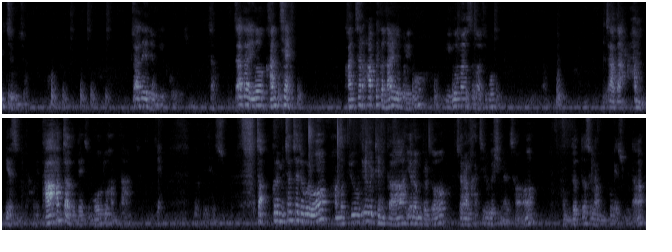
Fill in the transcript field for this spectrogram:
있죠, 그죠? 짜대 여기 있고. 자, 짜다 이거 간체. 간체는 앞에 거 날려버리고 이것만 써가지고 짜다 함 이랬습니다. 다 함자도 되지 모두 함다. 됐습니다. 자, 그러면 전체적으로 한번 쭉 읽을 테니까 여러분들도 저랑 같이 읽으시면서 좀 더 뜻을 한번 보겠습니다.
